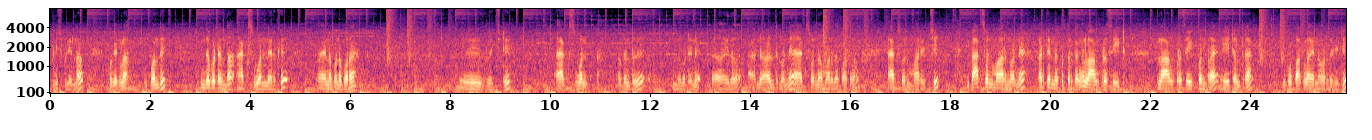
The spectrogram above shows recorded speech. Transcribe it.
ஃபினிஷ் பண்ணிடலாம். ஓகேங்களா இப்போ வந்து இந்த பட்டன் தான் ஆக்ஸ் ஒன்று இருக்குது நான் என்ன பண்ண போகிறேன் இது இப்படி வச்சுட்டு ஆக்ஸ் ஒன் அப்படின்றது இந்த பட்டனு இதை அழுத்தினோடனே ஆக்ஸ் ஒன்னாக மாறுதான் பார்க்கலாம். ஆக்ஸ் ஒன் மாறிடுச்சு. இப்போ ஆக்ஸ் ஒன் மாறினோடனே அடுத்து என்ன கொடுத்துருக்காங்க? Long press eight long press eight பண்ணுறேன் எயிட் அழுத்துறேன் இப்போ பார்க்கலாம் என்ன வருதுன்னுட்டு.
